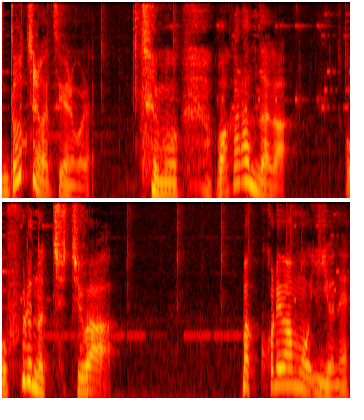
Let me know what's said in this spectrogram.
どっちの方が強いのこれ？で も、わからんだが。お風呂のチュチュは、ま、これはもういいよね。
